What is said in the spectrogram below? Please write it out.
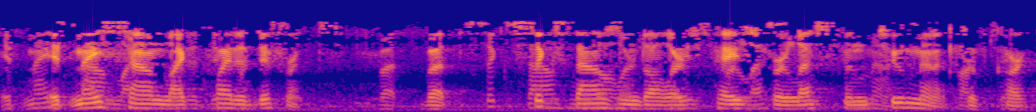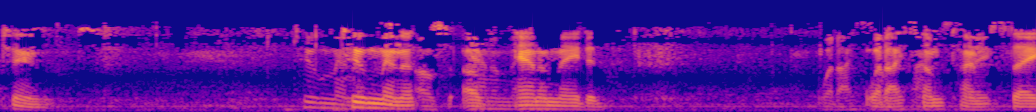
It may, it may sound, sound like quite a difference, but, but $6,000 pays for less than two minutes of cartoons. Two minutes, two minutes of, animated, animated what I what I sometimes say,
